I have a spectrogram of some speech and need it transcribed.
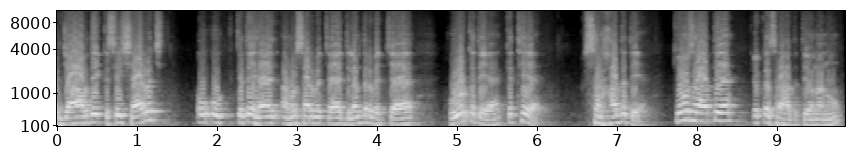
ਪੰਜਾਬ ਦੇ ਕਿਸੇ ਸ਼ਹਿਰ ਵਿੱਚ, ਉਹ ਉਹ ਕਿਤੇ ਹੈ, ਅੰਮ੍ਰਿਤਸਰ ਵਿੱਚ ਹੈ, ਜਲੰਧਰ ਵਿੱਚ ਹੈ, ਹੋਰ ਕਿਤੇ ਹੈ, ਕਿੱਥੇ ਹੈ? ਸਰਹੱਦ ਤੇ ਹੈ। ਕਿਉਂ ਸਰਹੱਦ ਤੇ ਹੈ? ਕਿਉਂਕਿ ਸਰਹੱਦ ਤੇ ਉਹਨਾਂ ਨੂੰ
